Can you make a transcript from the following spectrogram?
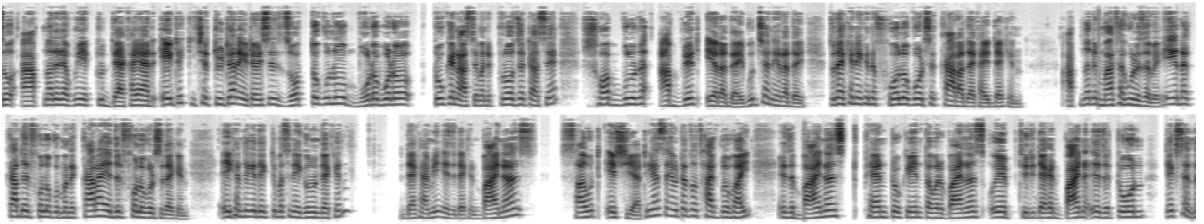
সো আপনাদের আমি একটু দেখাই, আর এইটা কিসের টুইটার? এটা হচ্ছে যতগুলো বড় বড় টোকেন আছে মানে প্রজেক্ট আছে, সবগুলোর আপডেট এরা দেয়, বুঝছেন? এরা দেয়। তো দেখেন এখানে ফলো করছে কারা? দেখায় দেখেন। আপনাদের মাথা ঘুরে যাবে, এরা কাদের ফলো মানে কারা এদের ফলো করছে? দেখেন, এইখান থেকে দেখতে পাচ্ছেন এগুলো দেখেন। দেখে আমি, এই যে দেখেন বাইন্যান্স সাউথ এশিয়া, ঠিক আছে? ওটা তো থাকল ভাই। এই যে বাইন্যান্স ফ্যান টোকেন তারপরে বাইন্যান্স ওয়েব থ্রি দেখেন বাইন্যান্স এই যে টোন, দেখছেন?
